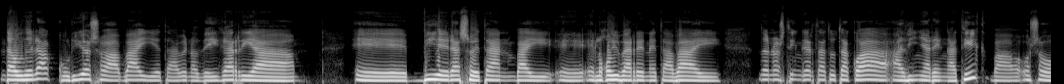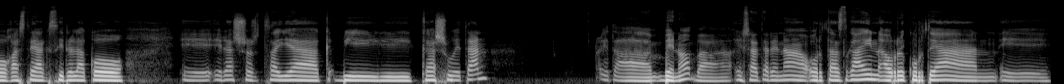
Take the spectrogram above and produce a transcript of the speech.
daudela, kuriosoa bai, eta, bueno, deigarria, e, bi erasoetan bai e, elgoibarren eta bai donostin gertatutakoa adinaren gatik, ba oso gazteak zirelako e, erasortzaileak bi kasuetan, eta beno, ba, esaterena hortaz gain aurrek urtean e,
